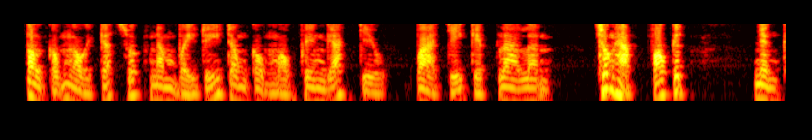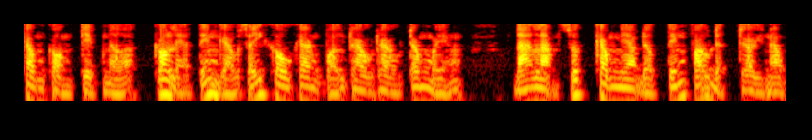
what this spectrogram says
Tôi cũng ngồi kết xuất năm vị trí trong cùng một phiên gác chiều và chỉ kịp la lên. Xuống hầm, pháo kích! nhưng không còn kịp nữa, có lẽ tiếng gạo sấy khô khan vỡ rào rào trong miệng, đã làm xuất không nghe được tiếng pháo địch trời nồng.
